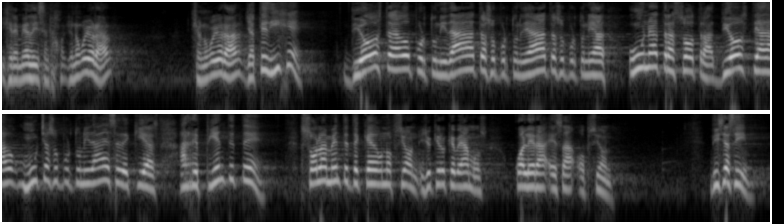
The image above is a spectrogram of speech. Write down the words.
Y Jeremías le dice, no, yo no voy a orar, yo no voy a orar, ya te dije, Dios te ha dado oportunidad tras oportunidad tras oportunidad, una tras otra, Dios te ha dado muchas oportunidades, Edequías, arrepiéntete, solamente te queda una opción, y yo quiero que veamos cuál era esa opción. Dice así,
